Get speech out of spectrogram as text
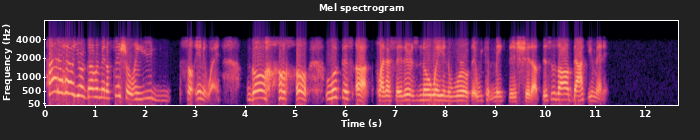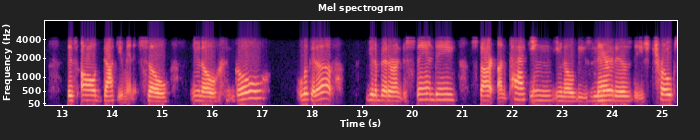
How the hell you're a government official and you so anyway go look this up. Like i said there's no way in the world that we could make this shit up. This is all documented. It's all documented. So, you know, go look it up, get a better understanding, start unpacking, you know, these narratives, these tropes,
